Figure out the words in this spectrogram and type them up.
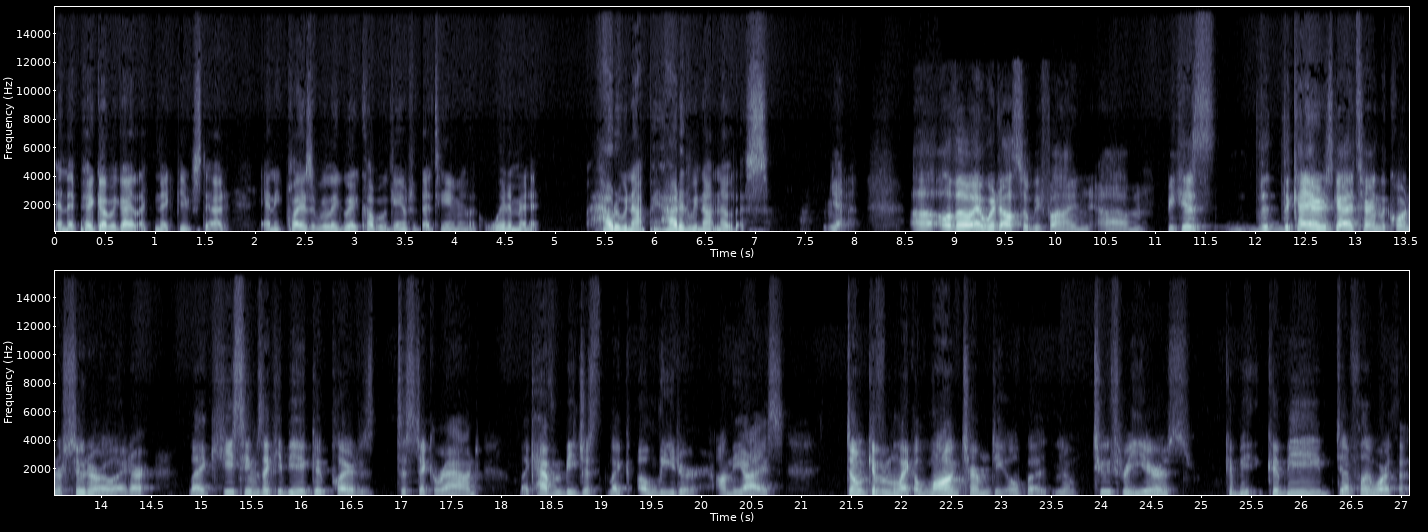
and they pick up a guy like Nick Bjugstad, and he plays a really great couple of games with that team. And like, wait a minute, how do we not? Pay, how did we not know this? Yeah. Uh, although I would also be fine um, because the the Coyotes got to turn the corner sooner or later. Like he seems like he'd be a good player to to stick around. Like have him be just like a leader on the ice. Don't give him like a long term deal, but you know, two three years could be could be definitely worth it.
